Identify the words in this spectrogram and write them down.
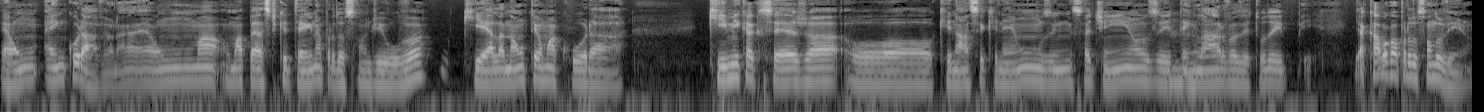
é um é incurável, né? É uma, uma peste que tem na produção de uva, que ela não tem uma cura química que seja o que nasce que nem uns insetinhos e Uhum. tem larvas e tudo e, e acaba com a produção do vinho.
